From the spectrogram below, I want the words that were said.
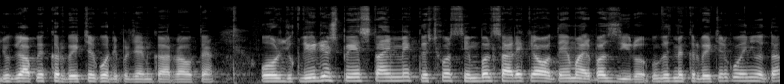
जो कि आपके कर्वेचर को रिप्रेजेंट कर रहा होता है। और जो यूक्लिडियन स्पेस टाइम में क्रिस्टफर सिंबल सारे क्या होते हैं, हमारे पास ज़ीरो क्योंकि इसमें कर्वेचर कोई नहीं होता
